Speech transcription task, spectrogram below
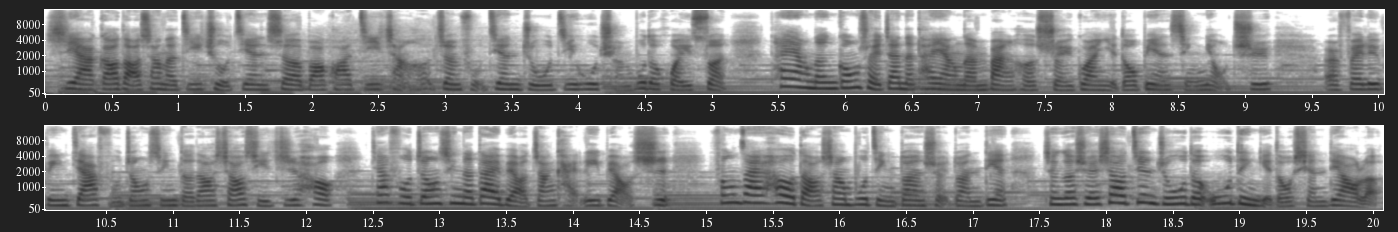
西亚高岛上的基础建设，包括机场和政府建筑，几乎全部的毁损。太阳能供水站的太阳能板和水管也都变形扭曲。而菲律宾家福中心得到消息之后，家福中心的代表张凯丽表示，风灾后岛上不仅断水断电，整个学校建筑物的屋顶也都掀掉了。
